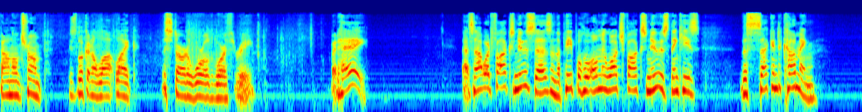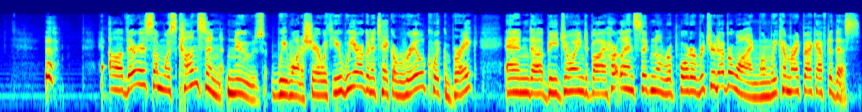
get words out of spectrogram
Donald Trump is looking a lot like the start of World War III. But hey, that's not what Fox News says, and the people who only watch Fox News think he's the second coming. Uh, there is some Wisconsin news we want to share with you. We are going to take a real quick break and uh, be joined by Heartland Signal reporter Richard Eberwein when we come right back after this.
